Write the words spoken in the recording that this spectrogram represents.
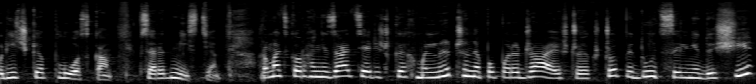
річки Плоска в середмісті. Громадська організація річки Хмельниччини попереджає, що якщо підуть сильні дощі,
